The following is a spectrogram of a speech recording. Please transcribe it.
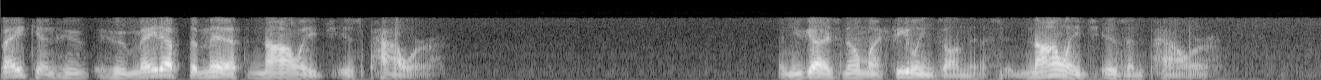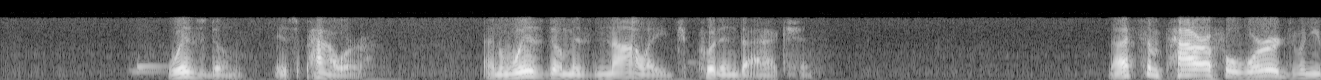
Bacon who who made up the myth: knowledge is power. And you guys know my feelings on this. Knowledge isn't power. Wisdom is power. And wisdom is knowledge put into action. Now, That's some powerful words when you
